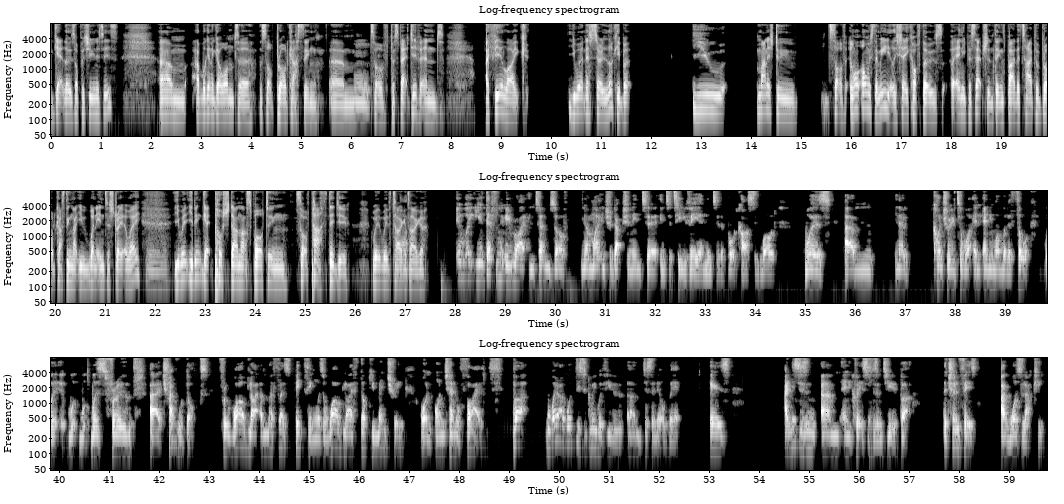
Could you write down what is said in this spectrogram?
get those opportunities. Um, we're going to go on to the sort of broadcasting um, mm. sort of perspective, and I feel like you weren't necessarily lucky, but you managed to sort of almost immediately shake off those uh, any perception things by the type of broadcasting that you went into straight away. Mm. You you didn't get pushed down that sporting sort of path, did you? With with Tiger no. Tiger. It, you're definitely right in terms of you know my introduction into into TV and into the broadcasting world was um, you know contrary to what anyone would have thought, was through uh, travel docs through wildlife. And my first big thing was a wildlife documentary on, on Channel 5. But where I would disagree with you um, just a little bit is, and this isn't um, any criticism to you, but the truth is, I was lucky.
